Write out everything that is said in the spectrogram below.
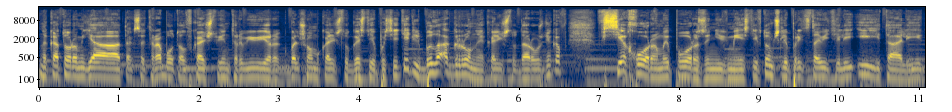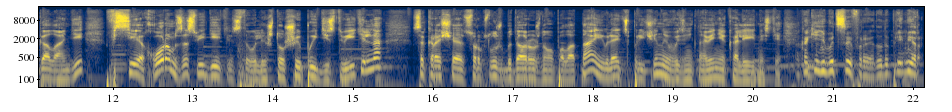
на котором я, так сказать, работал в качестве интервьюера к большому количеству гостей и посетителей. Было огромное количество дорожников, все хором и порознь вместе, в том числе представители и Италии, и Голландии, все хором засвидетельствовали, что шипы действительно сокращают срок службы дорожного полотна и являются причиной возникновения колейности. А Какие-нибудь цифры? Ну, например,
